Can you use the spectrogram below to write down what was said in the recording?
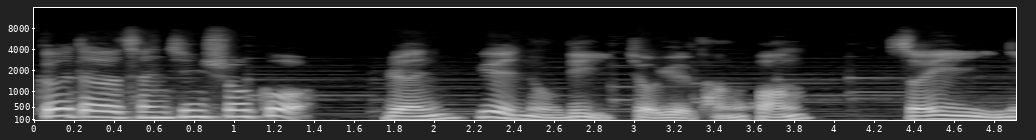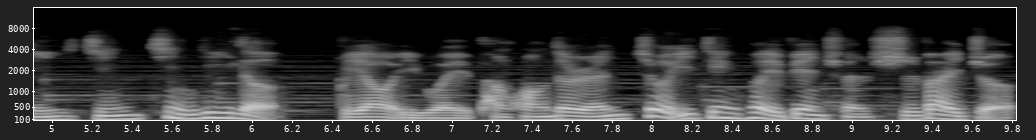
歌德曾经说过：“人越努力就越彷徨。”所以你已经尽力了，不要以为彷徨的人就一定会变成失败者，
